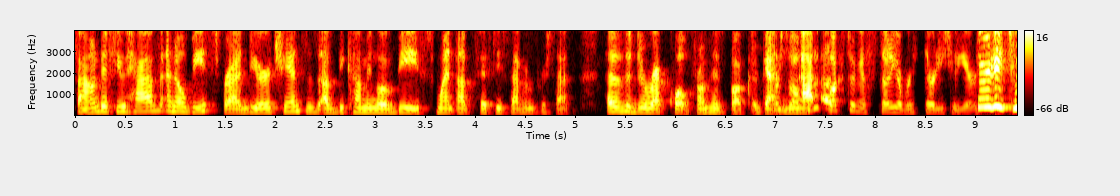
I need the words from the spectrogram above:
found if you have an obese friend, your chances of becoming obese went up 57%. That is a direct quote from his book. Again, First of all, not who the a- fuck's doing a study over 32 years? 32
